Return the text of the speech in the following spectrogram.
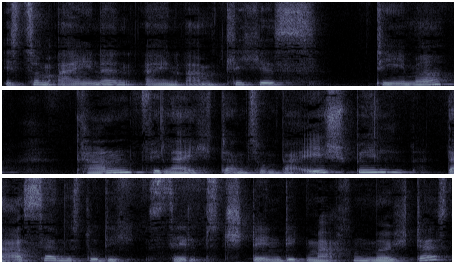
ist zum einen ein amtliches Thema, kann vielleicht dann zum Beispiel das sein, dass du dich selbstständig machen möchtest.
